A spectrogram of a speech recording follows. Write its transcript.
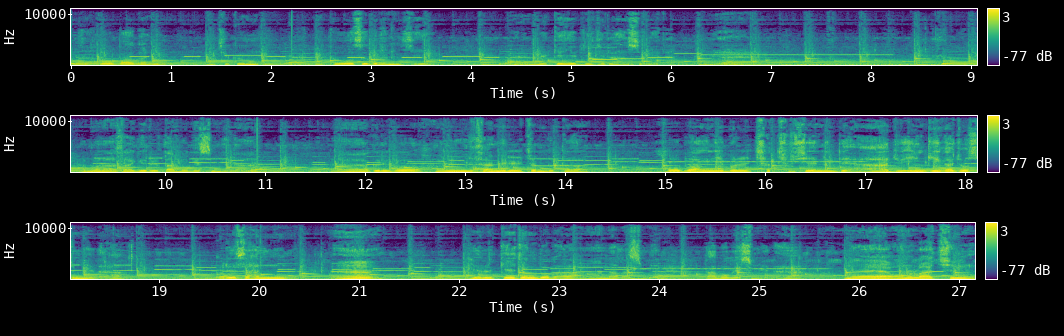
이제 호박은 지금 더워서 그런지 몇 개 열리지를 않습니다. 예. 한번 아사기를 따보겠습니다. 아, 그리고 한 2, 3일 전부터 호박잎을 첫 출시했는데 아주 인기가 좋습니다. 그래서 한 어, 10개 정도가 나갔습니다. 따보겠습니다. 네, 오늘 아침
